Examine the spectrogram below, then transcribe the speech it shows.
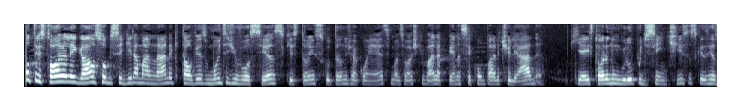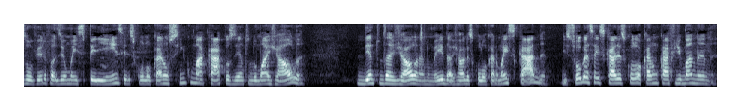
Outra história legal sobre seguir a manada que talvez muitos de vocês que estão escutando já conhecem, mas eu acho que vale a pena ser compartilhada, que é a história de um grupo de cientistas que eles resolveram fazer uma experiência, eles colocaram cinco macacos dentro de uma jaula, dentro da jaula, né, no meio da jaula eles colocaram uma escada, e sobre essa escada eles colocaram um café de banana.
